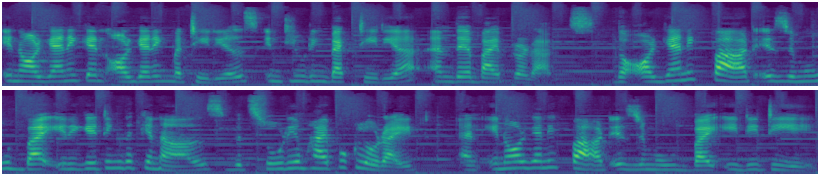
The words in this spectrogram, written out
inorganic and organic materials, including bacteria and their byproducts. The organic part is removed by irrigating the canals with sodium hypochlorite, and inorganic part is removed by EDTA.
